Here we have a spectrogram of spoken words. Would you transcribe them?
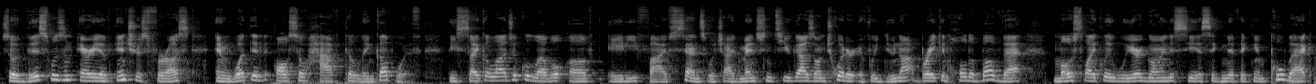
So this was an area of interest for us. And what did it also have to link up with? The psychological level of 85 cents, which I'd mentioned to you guys on Twitter. If we do not break and hold above that, most likely we are going to see a significant pullback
